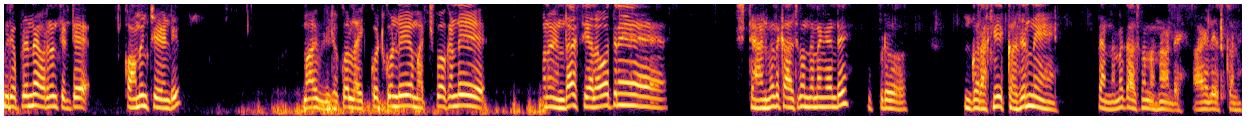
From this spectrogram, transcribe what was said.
మీరు ఎప్పుడైనా ఎవరైనా తింటే కామెంట్ చేయండి. మా వీడియోకి లైక్ కొట్టుకోండి మర్చిపోకండి. మనం ఇందాక శీలవతిని స్టాండ్ మీద కాల్చుకొని తిన్నాం కండి ఇప్పుడు ఇంకో రకంగా ఈ కదిరిని పెన్న మీద కాల్చుకొని తిన్నాం అండి ఆయిల్ వేసుకొని.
